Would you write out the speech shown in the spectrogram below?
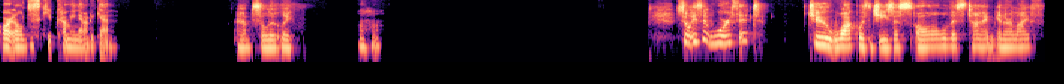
or it'll just keep coming out again. Absolutely. hmm So is it worth it to walk with Jesus all this time in our life?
